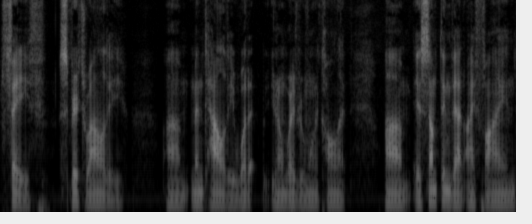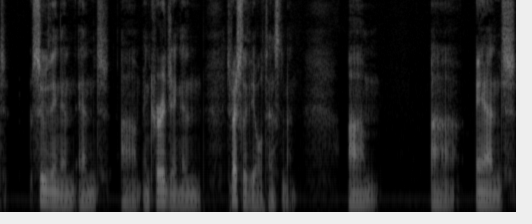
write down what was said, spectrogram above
faith, spirituality, um, mentality, what you know, whatever you want to call it, um, is something that I find soothing and and um, encouraging, and especially the Old Testament. Um, uh, and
